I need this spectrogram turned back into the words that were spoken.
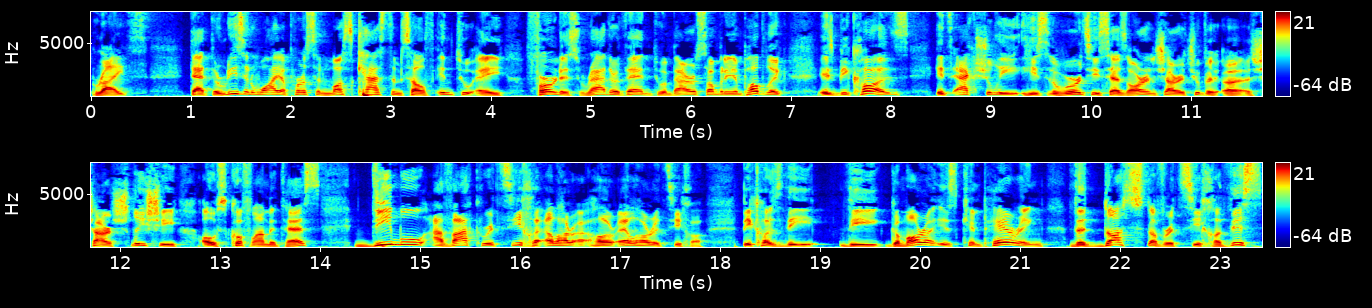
writes that the reason why a person must cast himself into a furnace rather than to embarrass somebody in public is because it's actually he's the words he says are in Shar uh, Shlishi Os Kuf Dimu Avak Ritzicha El Haritzicha because the the Gemara is comparing the dust of Ritzicha, this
